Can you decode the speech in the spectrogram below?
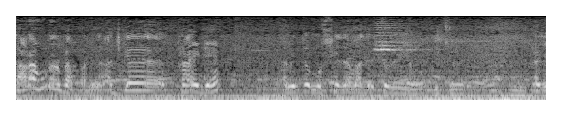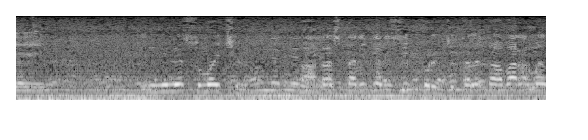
তাড়াহুড়োর ব্যাপার না আজকে ফ্রাইডে আমি তো মুর্শিদাবাদে চলে যাব বিকেলে। কাজেই তিন দিনের সময় ছিল আঠাশ তারিখে রিসিভ করেছি তাহলে তো আবার আমার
